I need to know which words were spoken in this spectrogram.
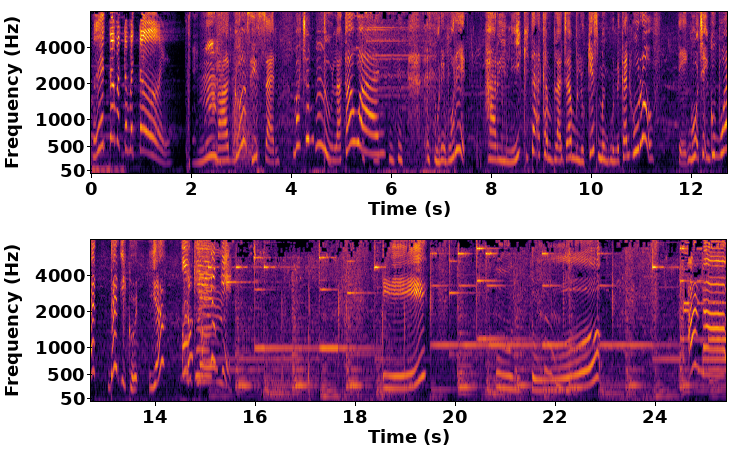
Betul, betul, betul. Bagus, Ihsan. Macam itulah kawan. Murid-murid, hari ini kita akan belajar melukis menggunakan huruf. Tengok cikgu buat dan ikut, ya? Okey, okey. A untuk anak.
